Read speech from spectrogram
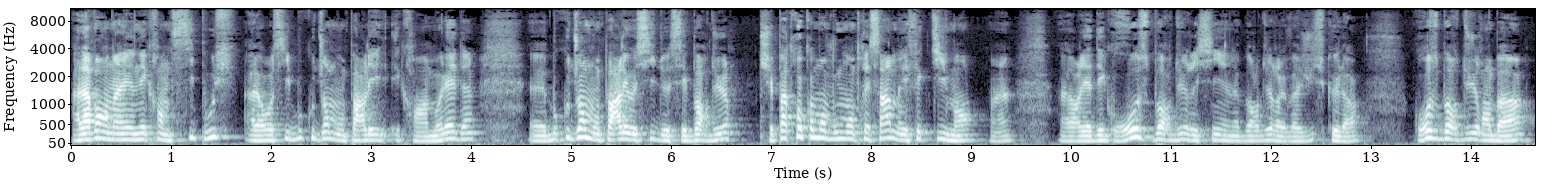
À l'avant, on a un écran de 6 pouces. Alors aussi, beaucoup de gens m'ont parlé écran AMOLED. Hein. Euh, beaucoup de gens m'ont parlé aussi de ces bordures. Je sais pas trop comment vous montrer ça, mais effectivement. Hein. Alors il y a des grosses bordures ici. Hein. La bordure, elle va jusque là. Grosse bordure en bas.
